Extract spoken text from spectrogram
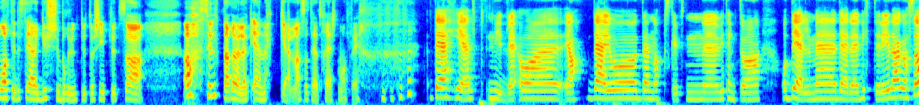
måltidet ser gusjebrunt ut og kjipt ut, så Åh, sylta rødløk er nøkkelen altså, til et fresht måltid. Det er helt nydelig. Og ja, det er jo den oppskriften eh, vi tenkte å, å dele med dere lyttere i dag også.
